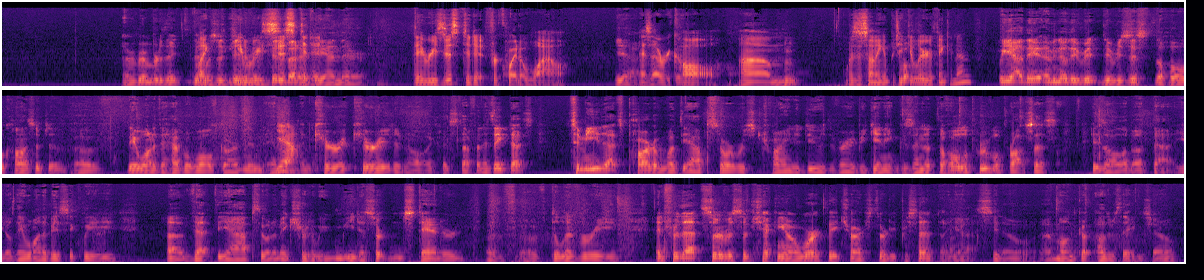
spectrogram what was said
I remember that there like was a bit, of, a bit about it at the end there. They resisted it for quite a while. Yeah, as I recall. Um, mm-hmm. Was it something in particular well, you're thinking of? Well, yeah, they. I mean, no, they re- they resist the whole concept of, of they wanted to have a walled garden and, and, yeah. and curate curate it and all that kind of stuff. And I think that's to me, that's part of what the App Store was trying to do at the very beginning, because the whole approval process is all about that. You know, they want to basically uh, vet the apps. They want to make sure that we meet a certain standard of, of delivery. And for that service of checking our work, they charge thirty percent, I guess. You know, among other things. You know,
